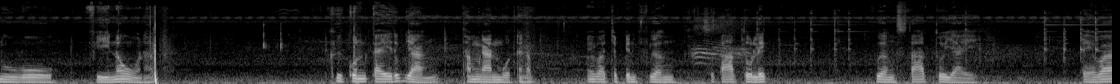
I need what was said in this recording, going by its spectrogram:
Nuvo Fino นะครับ คือกลไกทุกอย่างทำงานหมดนะครับ ไม่ว่าจะเป็นเฟืองสตาร์ทตัวเล็ก เฟืองสตาร์ทตัวใหญ่ แต่ว่า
